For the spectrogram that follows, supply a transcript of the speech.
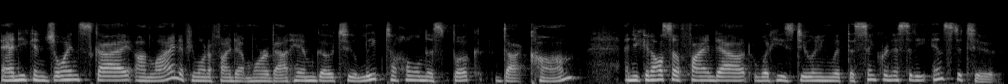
And you can join Sky online if you want to find out more about him. Go to leaptowholenessbook.com. And you can also find out what he's doing with the Synchronicity Institute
